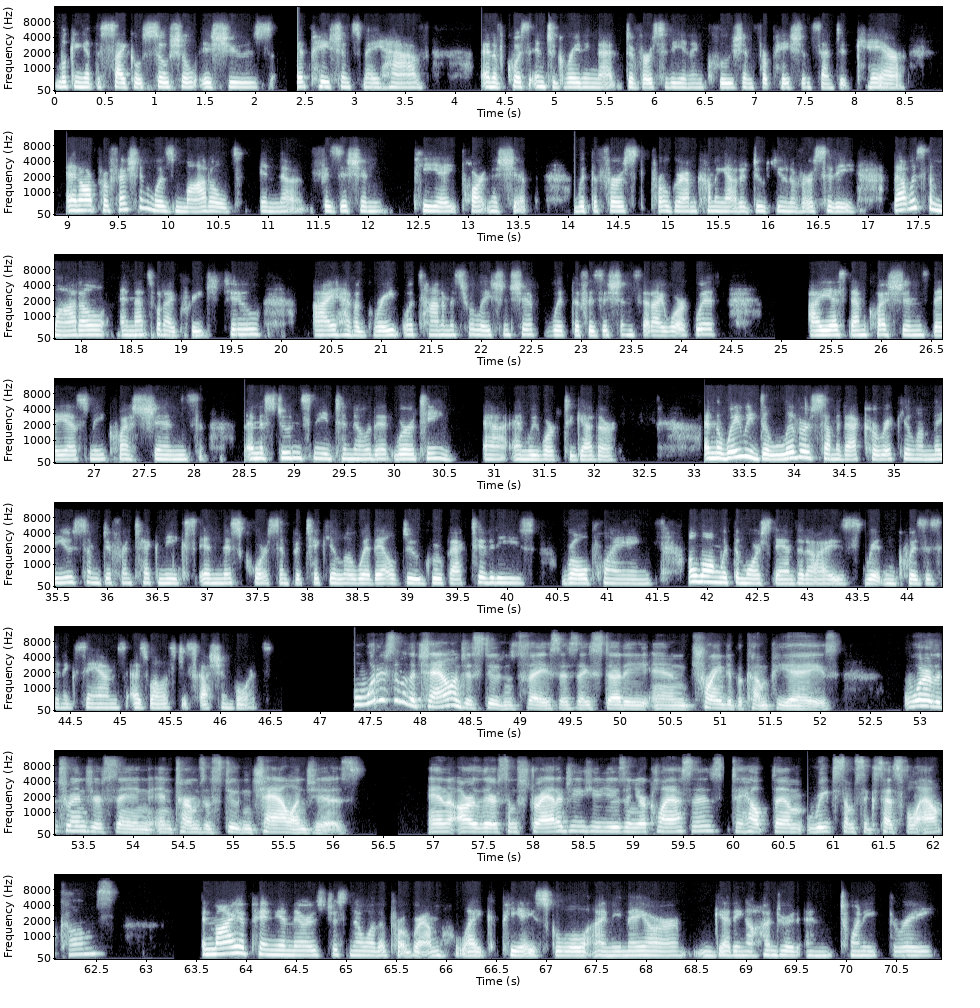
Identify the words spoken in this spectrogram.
looking at the psychosocial issues that patients may have, and of course, integrating that diversity and inclusion for patient-centered care. And our profession was modeled in the physician PA partnership with the first program coming out of Duke University. That was the model, and that's what I preach to. I have a great autonomous relationship with the physicians that I work with. I ask them questions, they ask me questions, and the students need to know that we're a team uh, and we work together. And the way we deliver some of that curriculum, they use some different techniques in this course in particular, where they'll do group activities, role playing, along with the more standardized written quizzes and exams, as well as discussion boards. Well, what are some of the challenges students face as they study and train to become PAs? What are the trends you're seeing in terms of student challenges? And are there some strategies you use in your classes to help them reach some successful outcomes? In my opinion, there is just no other program like PA School. I mean, they are getting 123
